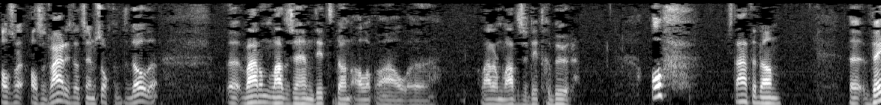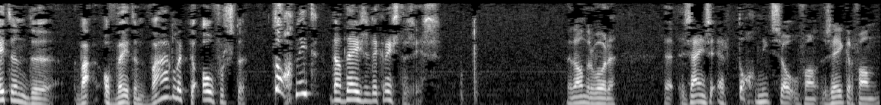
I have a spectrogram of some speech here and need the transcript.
als, als het waar is dat ze hem zochten te doden, uh, waarom laten ze hem dit dan allemaal, uh, waarom laten ze dit gebeuren? Of, staat er dan, uh, weten de, of weten waarlijk de overste toch niet dat deze de Christus is? Met andere woorden, zijn ze er toch niet zo van, zeker van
